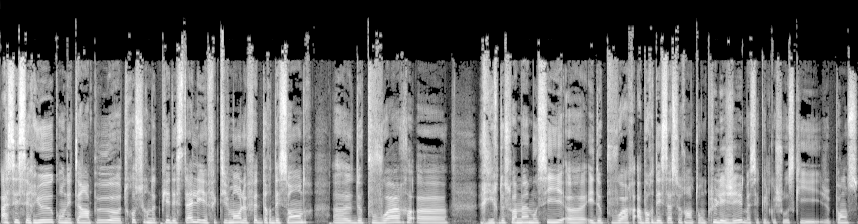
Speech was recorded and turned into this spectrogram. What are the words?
assez sérieux, qu'on était un peu euh, trop sur notre piédestal. Et effectivement, le fait de redescendre, euh, de pouvoir rire de soi-même aussi et de pouvoir aborder ça sur un ton plus léger, bah, c'est quelque chose qui, je pense,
